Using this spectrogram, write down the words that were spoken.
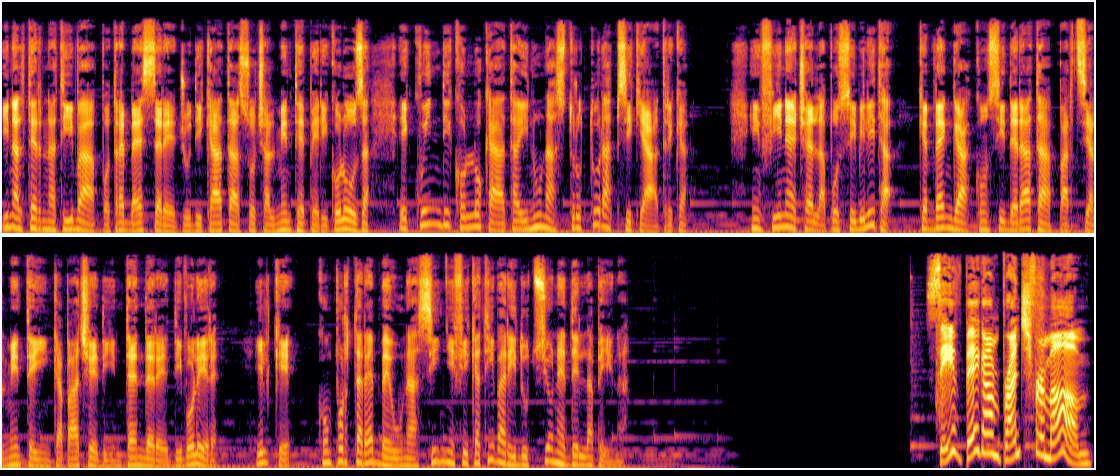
In alternativa potrebbe essere giudicata socialmente pericolosa e quindi collocata in una struttura psichiatrica. Infine c'è la possibilità che venga considerata parzialmente incapace di intendere e di volere, il che comporterebbe una significativa riduzione della pena. Save big on brunch for mom,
